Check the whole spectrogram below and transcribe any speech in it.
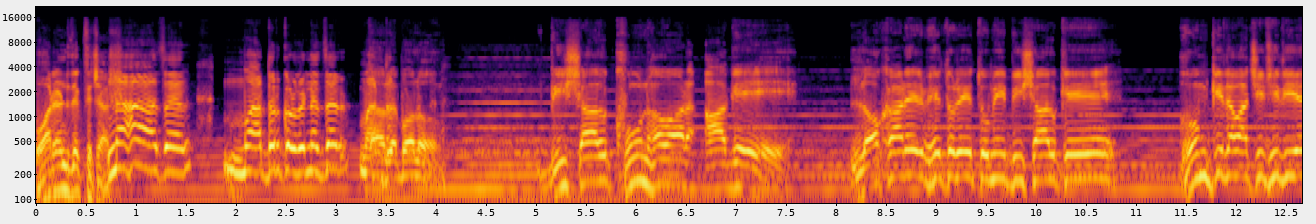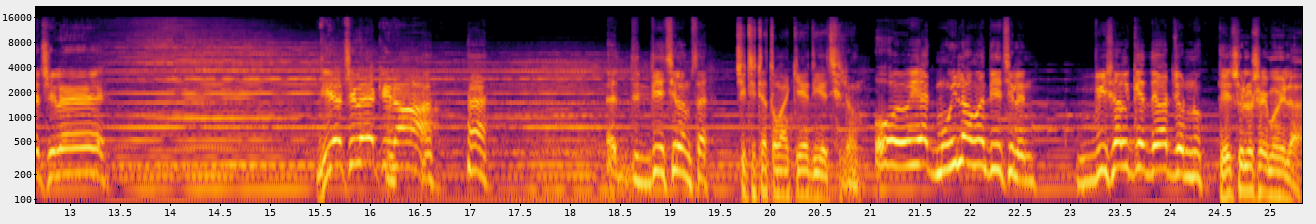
ওয়ারেন্ট দেখতে চাস? না স্যার। মারধর করবেন না স্যার। তাহলে বলো। বিশাল খুন হওয়ার আগে লকারের ভেতরে তুমি বিশালকে হুমকি দেওয়া চিঠি দিয়েছিলে? দিয়েছিলে কি না? হ্যাঁ দিয়েছিলাম স্যার। চিঠিটা তোমায় কে দিয়েছিল? ও- ওই এক মহিলা আমায় দিয়েছিলেন বিশালকে দেওয়ার জন্য। কে ছিল সেই মহিলা?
